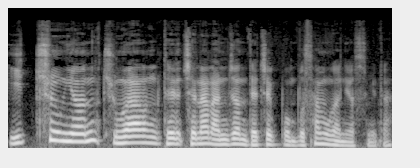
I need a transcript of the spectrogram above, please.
이충현 중앙재난안전대책본부 사무관이었습니다.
